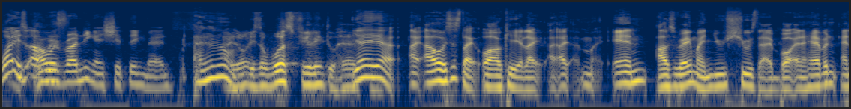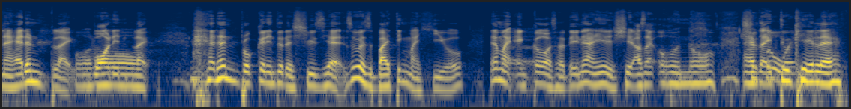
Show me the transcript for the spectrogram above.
What is up I with was- running and shitting, man? I don't know. I know it's the worst feeling to have. Yeah, yeah. I, I was just like, well, okay, like I, I my, and I was wearing my new shoes that I bought, and I haven't and I hadn't like Oh, worn no. it like I hadn't broken into the shoes yet, so it was biting my heel. Then my uh. ankle was hurting. Then I needed to shit. I was like, oh no, I have like two k left.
